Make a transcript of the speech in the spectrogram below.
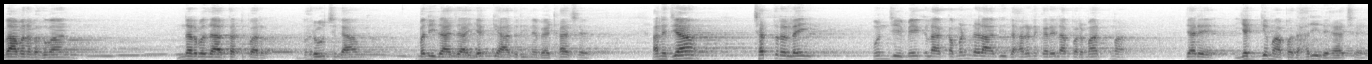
વામન ભગવાન, નર્મદા તટ પર ભરૂચ ગામ, બલિરાજા યજ્ઞ આદરીને બેઠા છે. અને જ્યાં છત્ર લઈ મુંજી મેઘલા કમંડળ આદિ ધારણ કરેલા પરમાત્મા જ્યારે યજ્ઞમાં પધારી રહ્યા છે,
